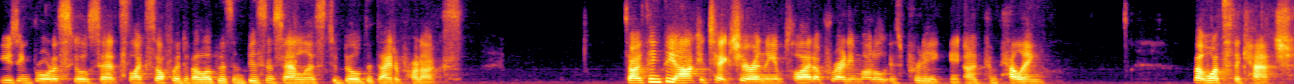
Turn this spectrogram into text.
using broader skill sets like software developers and business analysts to build the data products. So I think the architecture and the implied operating model is pretty uh, compelling. But what's the catch?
